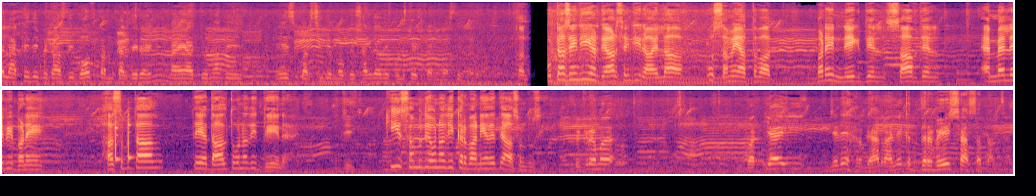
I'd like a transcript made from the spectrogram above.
ਇਲਾਕੇ ਦੇ ਵਿਕਾਸ ਦੇ ਬਹੁਤ ਕੰਮ ਕਰਦੇ ਰਹੇ ਨੇ। ਮੈਂ ਅੱਜ ਉਹਨਾਂ ਦੇ ਇਸ ਬਰਸੀ ਦੇ ਮੌਕੇ ਸ਼ਰਧਾ ਦੇ ਫੁੱਲ ਪੇਸ਼ ਕਰਨ ਵਾਸਤੇ ਆਇਆ ਬੂਟਾ ਸਿੰਘ ਜੀ ਹਰਦਿਆਲ ਸਿੰਘ ਜੀ ਰਾਜਲਾ ਉਸ ਸਮੇਂ ਅੱਤਵਾਦ ਬੜੇ ਨੇਕ ਦਿਲ ਸਾਫ਼ ਦਿਲ ਐਮਐਲਏ ਵੀ ਬਣੇ। ਹਸਪਤਾਲ ਤੇ ਅਦਾਲਤ ਉਹਨਾਂ ਦੀ ਦੇਣ ਹੈ। ਜੀ ਜੀ। ਕੀ ਸਮਝਦੇ ਹੋ ਉਹਨਾਂ ਦੀ ਕੁਰਬਾਨੀਆਂ ਦੇ ਇਤਿਹਾਸ ਨੂੰ ਤੁਸੀਂ? ਵਿਕਰਮ ਵਾਕਿਆ ਹੀ ਜਿਹੜੇ ਹਰਦਿਆਲ ਰਾਜੇ ਇੱਕ ਦਰਵੇਸ਼ ਸਿਆਸਤਦਾਨ ਸਨ।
